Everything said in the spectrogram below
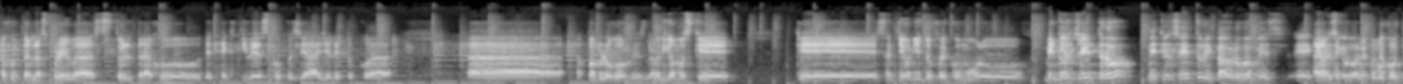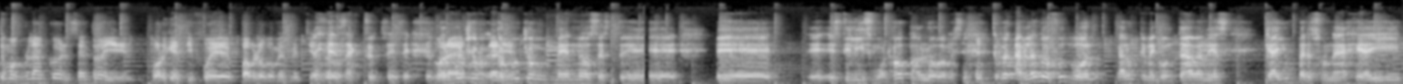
a juntar las pruebas, todo el trabajo detectivesco pues ya, ya le tocó a, a, Pablo Gómez, ¿no? Digamos que, que Santiago Nieto fue como... Metió el centro, metió el centro y Pablo Gómez... Eh, ah, fue como Cuauhtémoc Blanco el centro y Borghetti fue Pablo Gómez metiendo... Exacto, sí, sí. Con mucho, con mucho, menos este... Eh, eh, estilismo, ¿no? Pablo Gómez. Hablando de fútbol, algo que me contaban es que hay un personaje ahí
